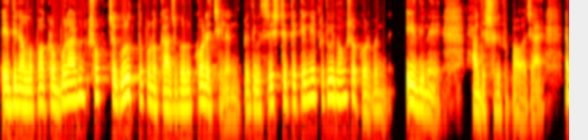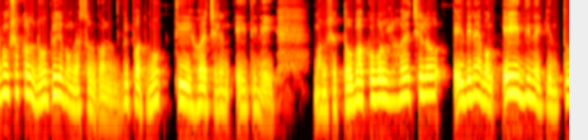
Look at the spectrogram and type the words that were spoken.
এই দিন আল্লাহ পাক রব্বুল আলমিন সবচেয়ে গুরুত্বপূর্ণ কাজগুলো করেছিলেন। পৃথিবী সৃষ্টি থেকে নিয়ে পৃথিবী ধ্বংস করবেন। এই দিনে হাদিস শরীফে পাওয়া যায়। এবং সকল নবী এবং রাসুলগণ বিপদ মুক্তি হয়েছিলেন এই দিনেই। মানুষের তৌবা কবুল হয়েছিল এই দিনে এবং এই দিনে কিন্তু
